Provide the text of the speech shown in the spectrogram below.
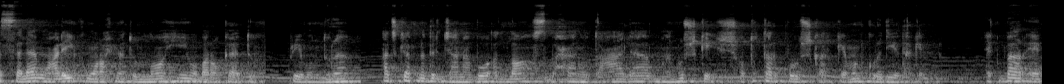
আসসালামু আলাইকুম রহমতুল্লাহি ওবরাকাত প্রিয় বন্ধুরা, আজকে আপনাদের জানাব আল্লাহ সুবহান তাআলা মানুষকে সততার পুরস্কার কেমন করে দিয়ে থাকেন। একবার এক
